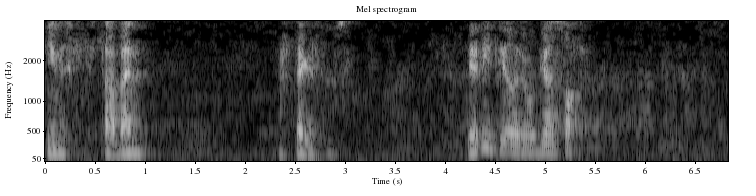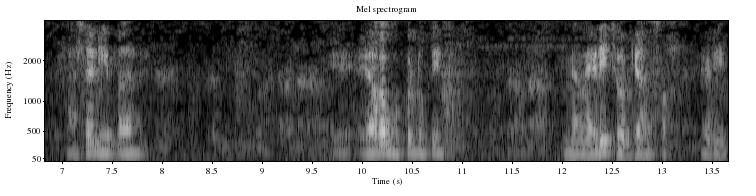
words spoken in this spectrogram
في ناس كتير تعبانة محتاجه الفلوس دي يا ريت يقدر يوجهها صح. عشان يبقى يا رب كله خير. إنما يا ريت يوجهها صح يا ريت.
